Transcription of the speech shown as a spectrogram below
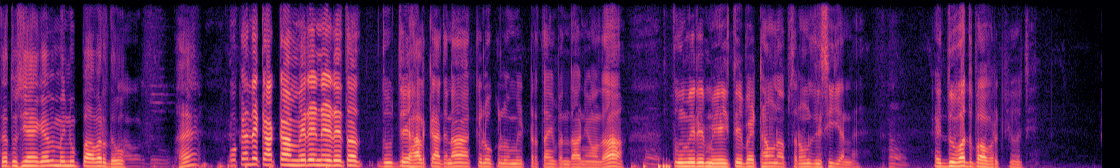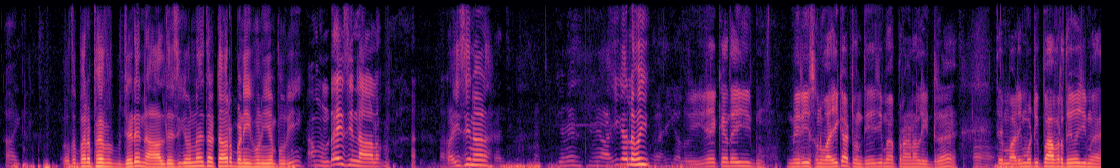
ਤੇ ਤੁਸੀਂ ਐਂ ਕਿਹਾ ਵੀ ਮੈਨੂੰ ਪਾਵਰ ਦਿਓ। ਹੈ? ਉਹ ਕਹਿੰਦੇ ਕਾਕਾ ਮੇਰੇ ਨੇੜੇ ਤਾਂ ਦੂਜੇ ਹਲਕਾਂ 'ਚ ਨਾ ਕਿਲੋ ਕਿਲੋਮੀਟਰ ਤਾਈਂ ਬੰਦਾ ਨਹੀਂ ਆਉਂਦਾ। ਤੂੰ ਮੇਰੇ ਮੇਜ਼ ਤੇ ਬੈਠਾ ਹੁਣ ਅਫਸਰਾਂ ਨੂੰ ਦਿਸੀ ਜਾਂਦਾ। ਇਦੋਂ ਵੱਧ ਪਾਵਰ ਕਿਉਂ ਜੀ? ਉਹ ਤਾਂ ਪਰ ਫਿਰ ਜਿਹੜੇ ਨਾਲ ਦੇ ਸੀਗੇ ਉਹਨਾਂ ਦੀ ਤਾਂ ਟੌਰ ਬਣੀ ਹੋਣੀ ਆ ਪੂਰੀ। ਆ ਮੁੰਡਾ ਹੀ ਸੀ ਨਾਲ। ਬਾਈ ਸੀ ਨਾਲ? ਕਿਵੇਂ ਕਿਵੇਂ ਆਹੀ ਗੱਲ ਹੋਈ? ਆਹੀ ਗੱਲ ਹੋਈ। ਇਹ ਕਹਿੰਦਾ ਜੀ ਮੇਰੀ ਸੁਣਵਾਈ ਘੱਟ ਹੁੰਦੀ ਹੈ ਜੀ ਮੈਂ ਪੁਰਾਣਾ ਲੀਡਰ ਹਾਂ ਤੇ ਮਾੜੀ ਮੋਟੀ ਪਾਵਰ ਦਿਓ ਜੀ ਮੈਂ।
